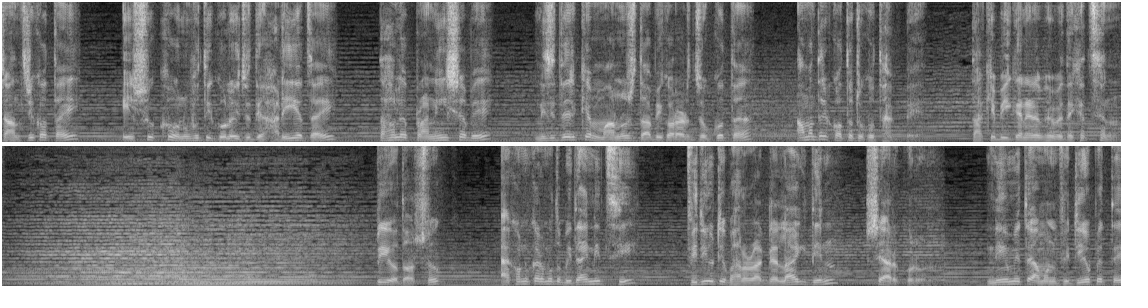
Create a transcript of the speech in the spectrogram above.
যান্ত্রিকতায় এই সূক্ষ্ম অনুভূতিগুলোই যদি হারিয়ে যায়, তাহলে প্রাণী হিসেবে নিজেদেরকে মানুষ দাবি করার যোগ্যতা আমাদের কতটুকু থাকবে তাকে বিজ্ঞানীরা ভেবে দেখেছেন? প্রিয় দর্শক, এখনকার মতো বিদায় নিচ্ছি। ভিডিওটি ভালো লাগলে লাইক দিন, শেয়ার করুন। নিয়মিত এমন ভিডিও পেতে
